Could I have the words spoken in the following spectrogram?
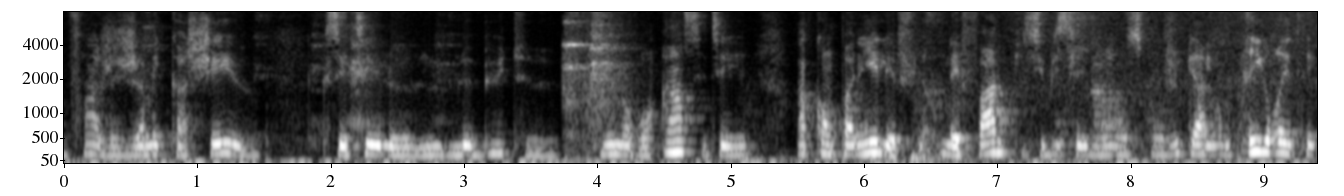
enfin, j'ai jamais caché euh, que c'était le, le, but numéro un, c'était accompagner les, les femmes qui subissent les violences conjugales en priorité.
